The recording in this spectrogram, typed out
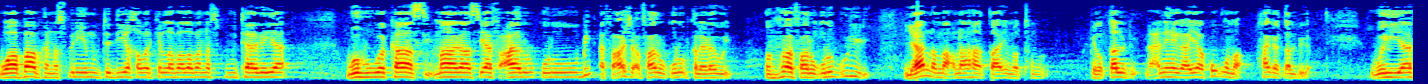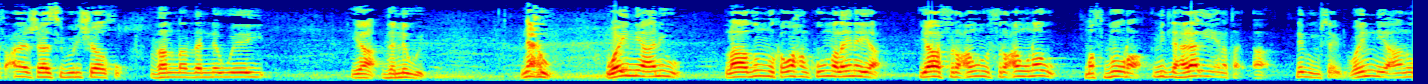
waa baabka nasbinaya mubtadiya khabarkii labadaba nasb buu taagayaa. Wahuwa kaasi maagaasi afcaal qulubi afcaasha afcaal qulubka la dhaa wey oo muxuu afcaal qulub u yidhi? Lianna macnaaha qaa'imatun bilqalbi macnaheega ayaa ku quma xagga qalbiga. Wahiya afcaashaasi buri sheekhu dhanna dhanna ya dhanna wey wa inii anigu laa adunuka waxaan kuu malaynayaa yaa fircawnu fircawnow mahbuura mid la halaagaya ina nebi muuse yidhi wa inii anu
